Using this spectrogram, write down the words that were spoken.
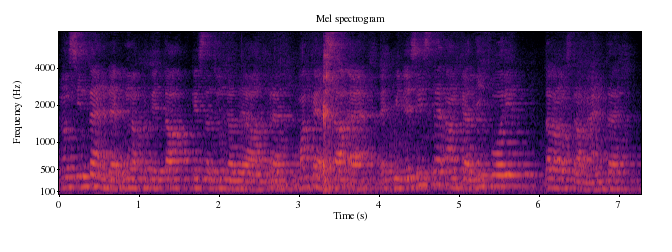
non si intende una proprietà che si aggiunge alle altre, ma che essa è e quindi esiste anche al di fuori dalla nostra mente.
